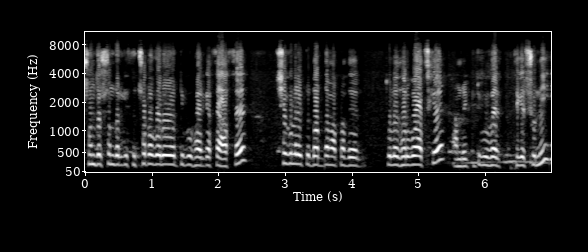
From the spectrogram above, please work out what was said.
সুন্দর সুন্দর কিছু ছোট গরু টিপু ভাইয়ের কাছে আছে। সেগুলোর একটু দরদাম আপনাদের তুলে ধরবো আজকে। আমরা একটু টিপু ভাইয়ের থেকে শুনি।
